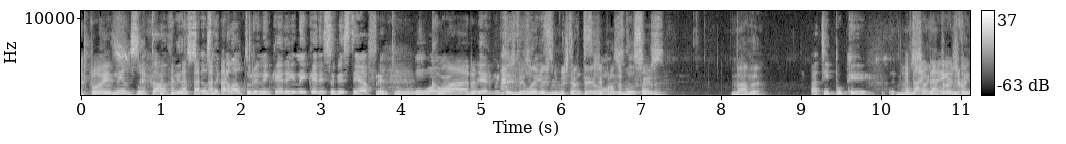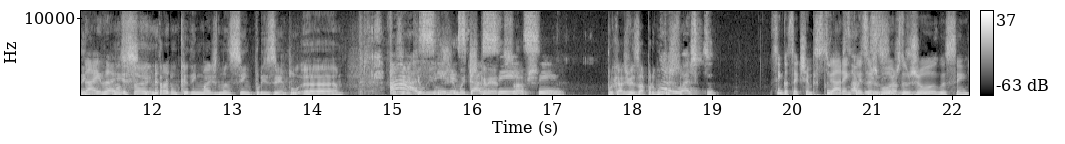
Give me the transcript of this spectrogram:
pois. Não, nem resultava. Eles, eles naquela altura nem querem, nem querem saber se tem à frente um homem claro. ou uma mulher. Muitas nem levas nenhuma estratégia para os amolecer. Nada. Pá, tipo o quê? Não dá sei, ideias, um dá ideias. Não sei, entrar um bocadinho mais de mansinho, por exemplo. Uh, fazer ah, aquele sim, elogio meio discreto, sim, sabes? Sim. Porque às vezes há perguntas. Não, eu acho que tu... Sim, consegues sempre pegar em coisas boas do jogo, sim.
